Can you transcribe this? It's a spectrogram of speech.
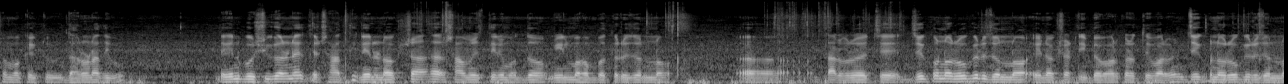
সম্পর্কে একটু ধারণা দিব। দেখেন বশীকরণে যে সাত দিনের নকশা, স্বামী স্ত্রীর মধ্যে মিল মহব্বতের জন্য তারপরে হচ্ছে যে কোনো রোগের জন্য এই নকশাটি ব্যবহার করতে পারবেন, যে কোনো রোগের জন্য।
